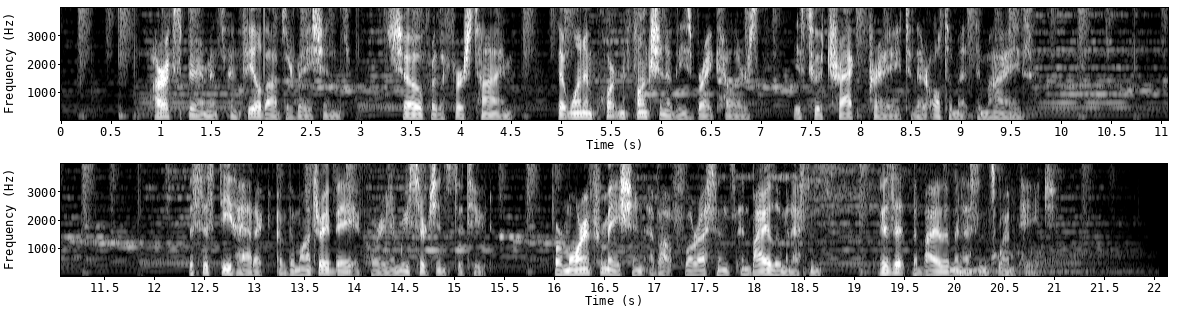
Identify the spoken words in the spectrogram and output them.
Our experiments and field observations show for the first time that one important function of these bright colors is to attract prey to their ultimate demise. This is Steve Haddock of the Monterey Bay Aquarium Research Institute. For more information about fluorescence and bioluminescence, visit the bioluminescence webpage.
